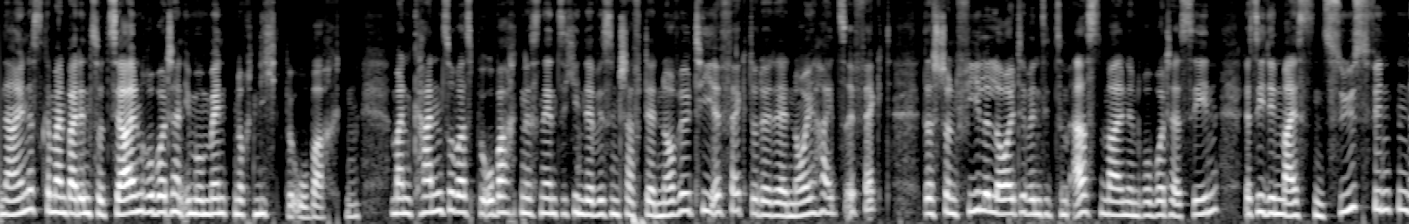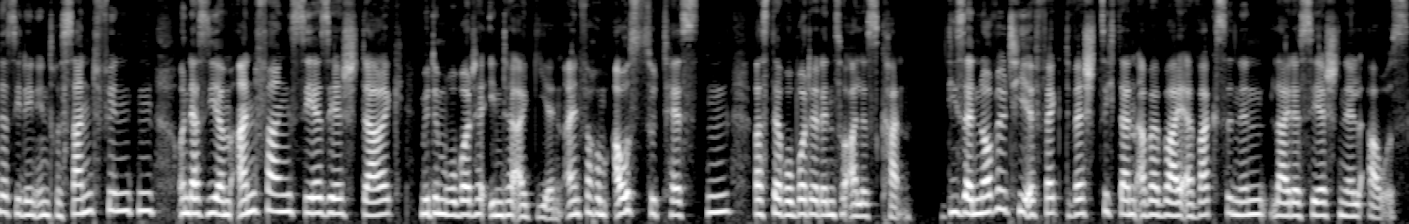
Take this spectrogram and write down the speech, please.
Nein, das kann man bei den sozialen Robotern im Moment noch nicht beobachten. Man kann sowas beobachten, es nennt sich in der Wissenschaft der Novelty-Effekt oder der Neuheitseffekt, dass schon viele Leute, wenn sie zum ersten Mal einen Roboter sehen, dass sie den meistens süß finden, dass sie den interessant finden und dass sie am Anfang sehr, sehr stark mit dem Roboter interagieren, einfach um auszutesten, was der Roboter denn so alles kann. Dieser Novelty-Effekt wäscht sich dann aber bei Erwachsenen leider sehr schnell aus,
